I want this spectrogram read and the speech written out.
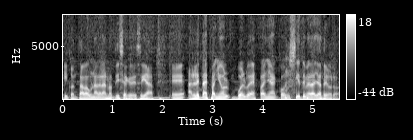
y contaba una de las noticias que decía eh, atleta español vuelve a España con siete medallas de oro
